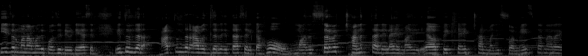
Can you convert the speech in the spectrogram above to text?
ही जर मनामध्ये पॉझिटिव्हिटी असेल इथून जर आतून जर आवाज जर येत असेल का हो माझं सर्व छानच चाललेलं आहे. माझी यापेक्षाही छान माझी स्वामी आईच करणार आहे.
